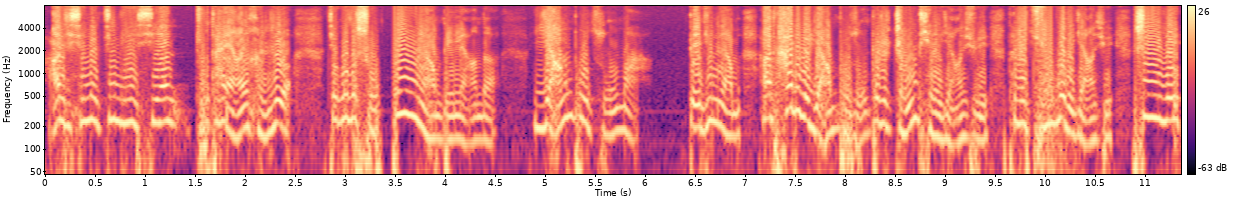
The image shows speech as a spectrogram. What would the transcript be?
而且现在今天西安出太阳也很热，结果他手冰凉冰凉的，阳不足嘛，典型的阳。而他这个阳不足不是整体的阳虚，他是局部的阳虚，是因为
